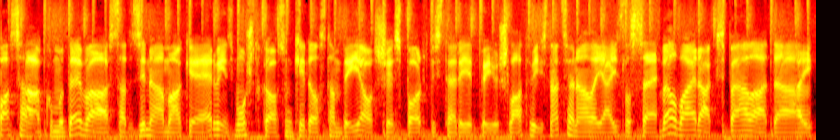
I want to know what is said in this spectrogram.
pasākumu devās. Tādi zināmākie Ervīns Muštukovs un Kirillis tam bija jau šie sportisti, arī ir bijuši Latvijas nacionālajā izlasē. Vēl vairāk spēlētāji,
